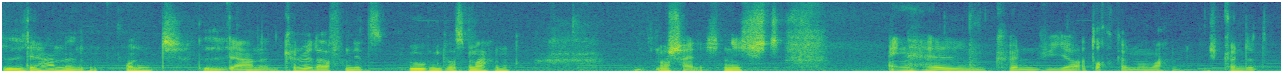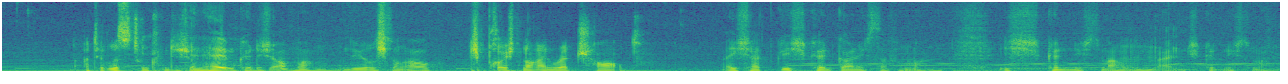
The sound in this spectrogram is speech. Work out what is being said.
Lernen und lernen. Können wir davon jetzt irgendwas machen? Wahrscheinlich nicht. Ein Helm können wir. Doch, können wir machen. Ich könnte. Ah, die Rüstung könnte ich. Den Helm könnte ich auch machen. Und die Rüstung auch. Ich bräuchte noch ein Red Chart. Ich, hat, ich könnte gar nichts davon machen. Ich könnte nichts machen. Nein, ich könnte nichts machen.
